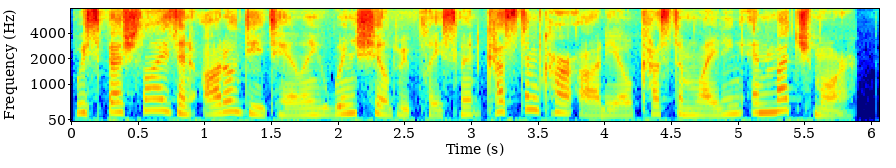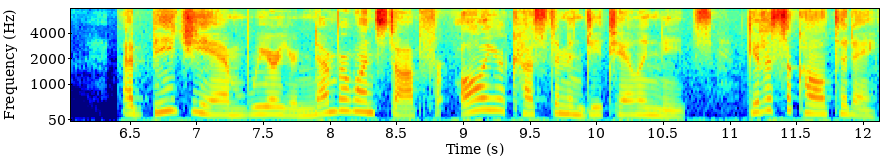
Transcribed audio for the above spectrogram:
We specialize in auto detailing, windshield replacement, custom car audio, custom lighting, and much more. At BGM, we are your number one stop for all your custom and detailing needs. Give us a call today.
